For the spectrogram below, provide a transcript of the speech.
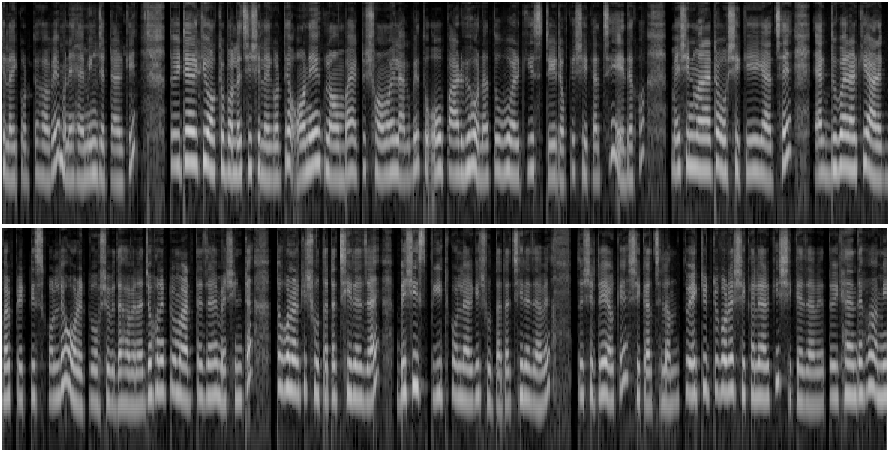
সেলাই করতে হবে মানে হ্যামিং যেটা আর কি তো এটা আর কি ওকে বলেছি সেলাই করতে, অনেক লম্বা, একটু সময় লাগবে, তো ও পারবেও না তবু আর কি স্ট্রেট ওকে শেখাচ্ছি। এই দেখো মেশিন মারাটা ও শিখেই গেছে। এক দুবার আর কি আরেকবার প্র্যাকটিস করলে ওর একটু অসুবিধা হবে না। যখন একটু মারতে যায় মেশিনটা তখন আর কি সুতাটা ছিঁড়ে যায়। বেশি স্পিড করলে আর কি সুতাটা ছিঁড়ে যাবে। তো সেটাই ওকে শেখাচ্ছিলাম। তো একটু একটু করে শেখালে আর কি শিখে যাবে। তো এখানে দেখো, আমি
